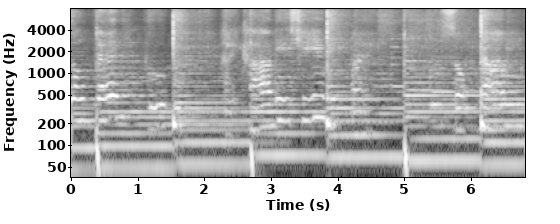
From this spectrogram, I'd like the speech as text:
ทรงเป็นผู้ให้ข้ามีชีวิตใหม่ทรงนำ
